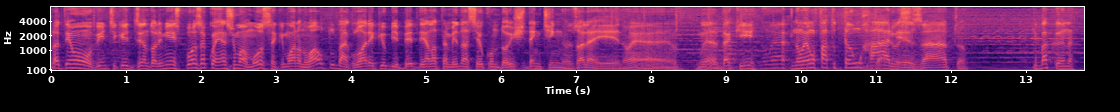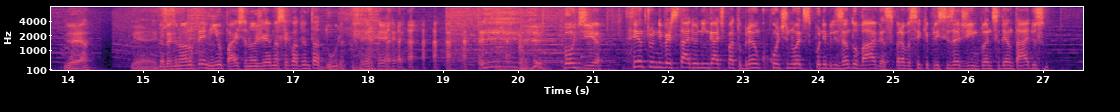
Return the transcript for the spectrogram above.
Olha, tem um ouvinte aqui dizendo: olha, minha esposa conhece uma moça que mora no Alto da Glória que o bebê dela também nasceu com dois dentinhos. Olha aí, não é, não é daqui. Não é, não é um fato tão raro tá, assim. Exato. Que bacana. É. É. Ainda bem que não era o peninho, pai, senão já ia nascer com a dentadura. Bom dia. Centro Universitário Uningá de Pato Branco continua disponibilizando vagas para você que precisa de implantes dentários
